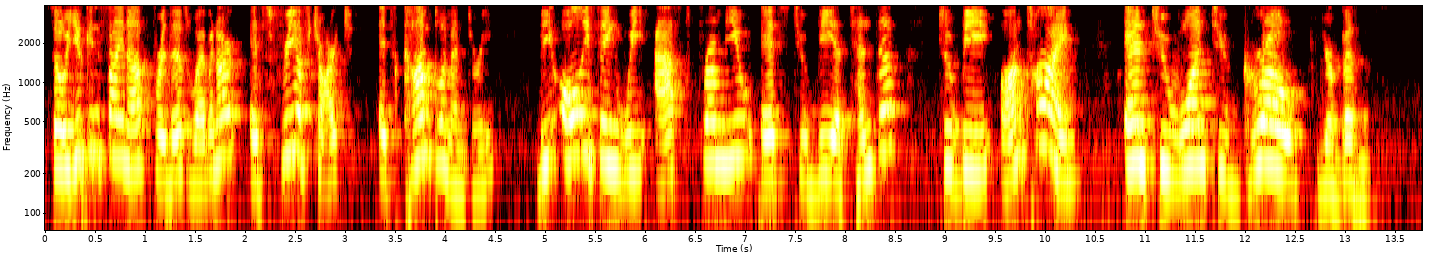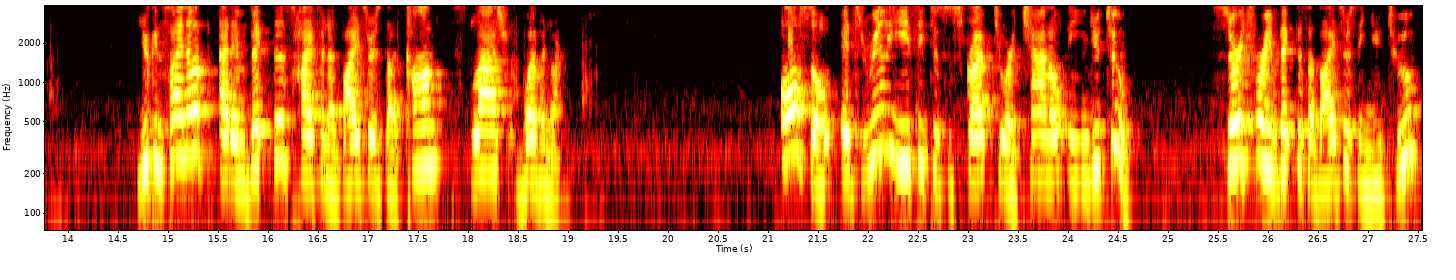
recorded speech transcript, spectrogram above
So you can sign up for this webinar. It's free of charge. It's complimentary. The only thing we ask from you is to be attentive, to be on time, and to want to grow your business. You can sign up at invictus-advisors.com slash webinar. Also, it's really easy to subscribe to our channel in YouTube. Search for Invictus Advisors in YouTube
